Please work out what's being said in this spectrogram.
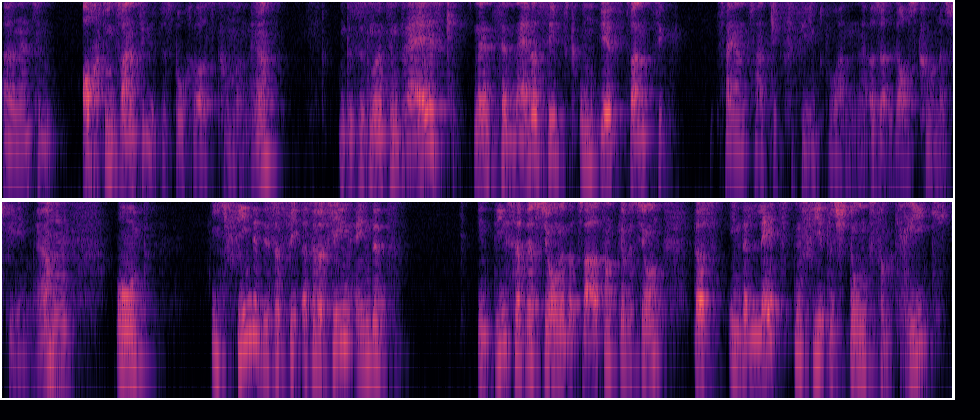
äh, 1928 ist das Buch rausgekommen. Ja. Und das ist 1930, 1979 und jetzt 2022 verfilmt worden. ne? Also rausgekommen als Film. Ja. Und ich finde, dieser Film, also der Film endet in dieser Version, in der 22er Version, dass in der letzten Viertelstunde vom Krieg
